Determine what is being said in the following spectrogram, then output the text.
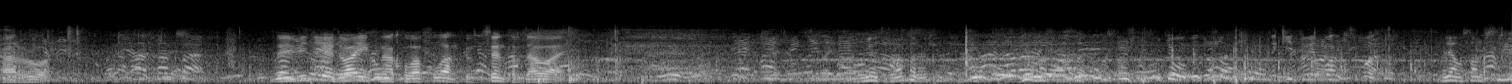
Хорош. Да и веди двоих нахуй во фланг и в центр давай. Блять, вратарь вообще. Такие две банки спас. Бля, он сам по себе.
